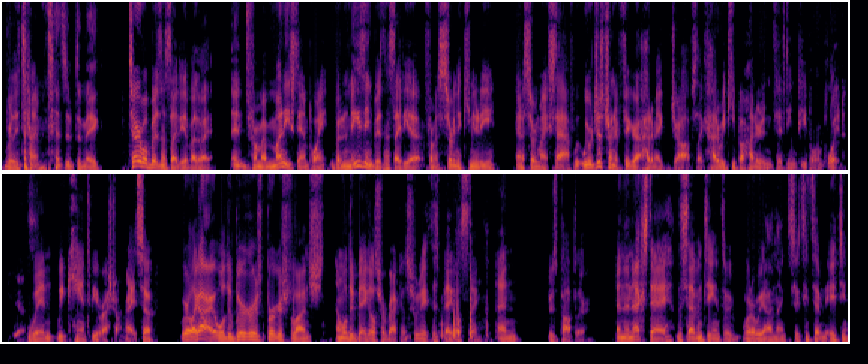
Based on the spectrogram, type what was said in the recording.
really time intensive to make. Terrible business idea, by the way. And from a money standpoint, but amazing business idea from a serving the community and a serving my staff. We, we were just trying to figure out how to make jobs. Like, how do we keep 115 people employed yes. when we can't be a restaurant, right? So we were like, all right, we'll do burgers, burgers for lunch, and we'll do bagels for breakfast. We make this bagels thing. And it was popular. And the next day, the 17th, or what are we on, like 16th, 17th, 18th,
